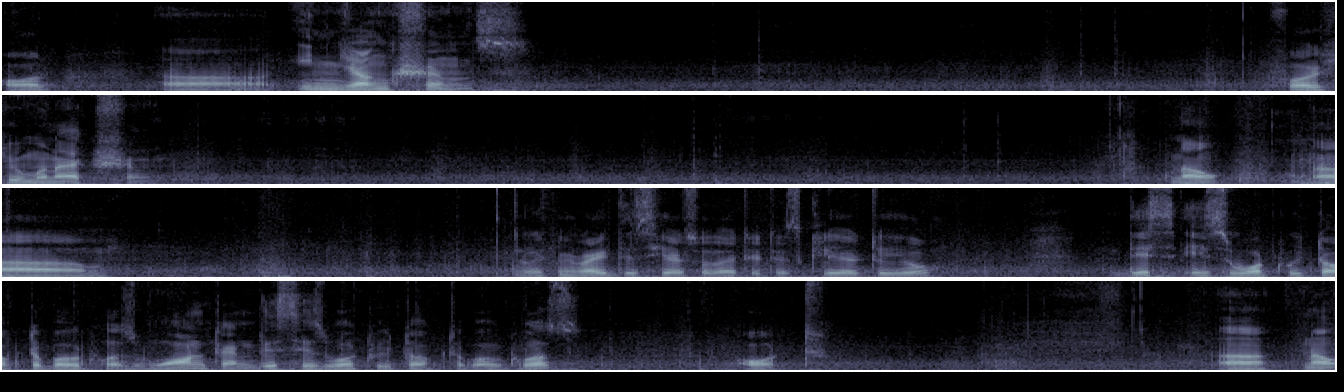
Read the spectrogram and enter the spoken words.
or uh, injunctions for human action. Now, um, let me write this here so that it is clear to you. This is what we talked about was want and this is what we talked about was ought. Uh, now,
